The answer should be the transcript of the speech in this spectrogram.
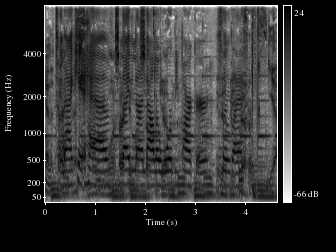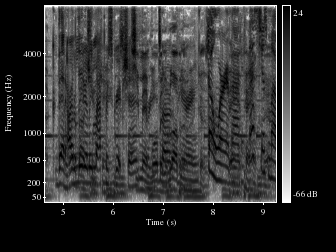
And, a time and I is- can't have Once I get ninety nine dollar myself Warby together. Parker sunglasses Yuck. that are literally you, my Kings? prescription. She meant Are you Borbin tired of Blah hearing- because Don't worry about it. That's just my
